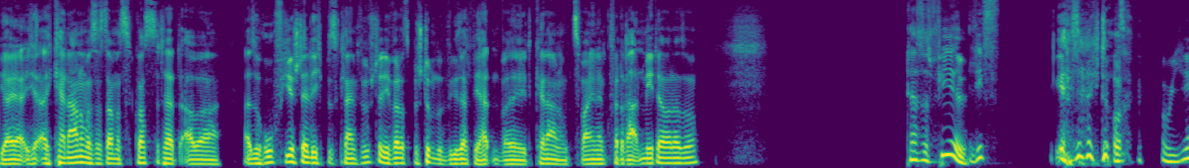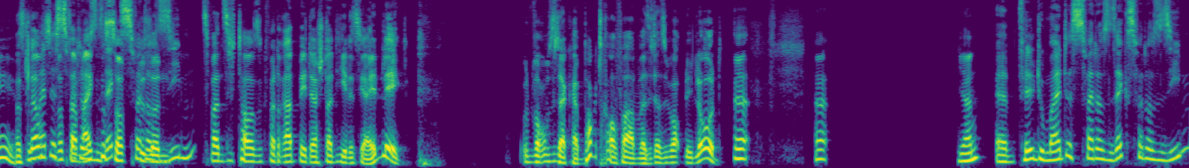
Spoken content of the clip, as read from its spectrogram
Ja, ja, ich, ich keine Ahnung, was das damals gekostet hat, aber also hoch vierstellig bis klein fünfstellig war das bestimmt. Und wie gesagt, wir hatten, weil, keine Ahnung, zweieinhalb Quadratmeter oder so. Das ist viel. Lief, Ja, sag ich doch. Oh je. Was glaubst du, was da 2006, Microsoft für so ein 2007? 20.000 Quadratmeter Stadt jedes Jahr hinlegt? Und warum sie da keinen Bock drauf haben, weil sich das überhaupt nicht lohnt. Jan? Äh, Phil, du meintest 2006, 2007?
